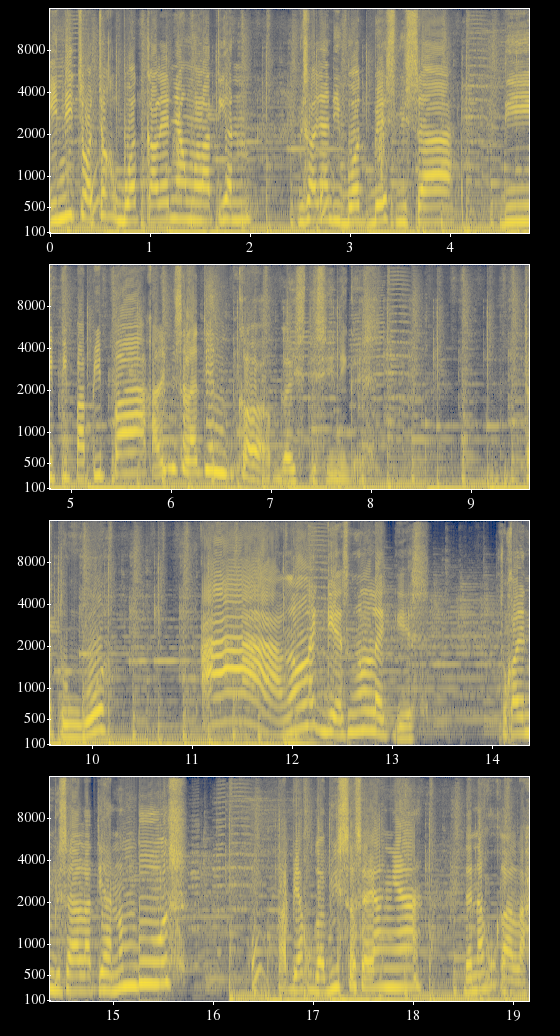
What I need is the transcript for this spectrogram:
ini cocok buat kalian yang mau latihan. Misalnya di bot base bisa di pipa-pipa Kalian bisa latihan ke guys di sini guys. Kita tunggu. Ah ngelag guys ngelag guys. Tuh kalian bisa latihan nembus. Tapi aku gak bisa sayangnya. Dan aku kalah.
